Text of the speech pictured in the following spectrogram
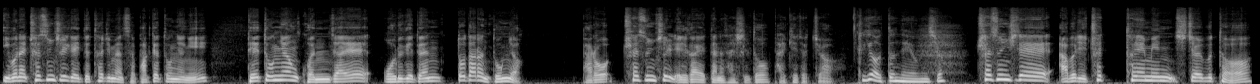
이번에 최순실 게이트 터지면서 박 대통령이 대통령 권좌에 오르게 된 또 다른 동력 바로 최순실 일가였다는 사실도 밝혀졌죠. 그게 어떤 내용이죠? 최순실의 아버지 최태민 시절부터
